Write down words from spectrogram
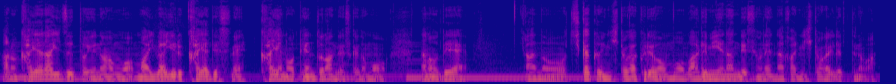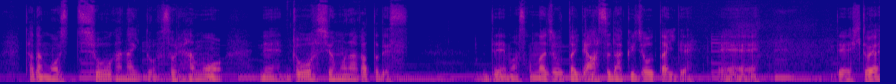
あのカヤライズというのはもう、まあ、いわゆるカヤですね。カヤのテントなんですけども。なのであの近くに人が来ればもう丸見えなんですよね。中に人がいるっていうのは。ただもうしょうがないと。それはもうねどうしようもなかったです。でまあそんな状態で汗だく状態で、えー、で人や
